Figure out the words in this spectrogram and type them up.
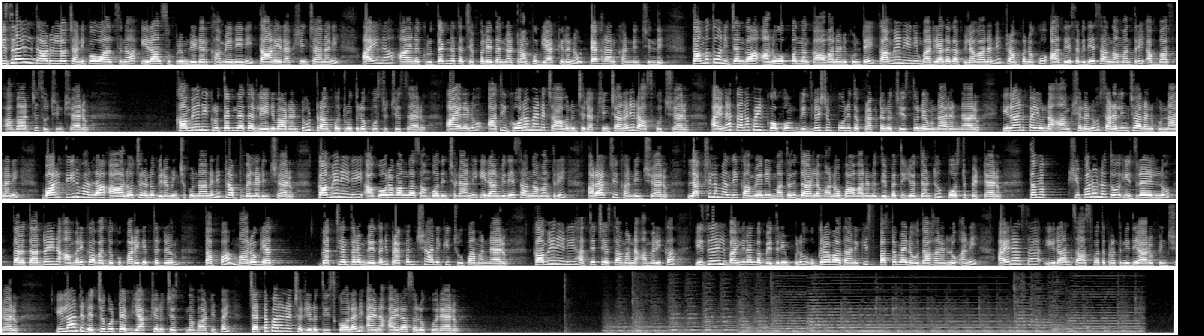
Israel దాడుల్లో చనిపోవాల్సిన Iran supreme leader ఖమేనేని తానే రక్షించానని అయినా ఆయన కృతజ్ఞత చెప్పలేదన్న ట్రంప్ వ్యాఖ్యలను టెహ్రాన్ ఖండించింది. తమతో నిజంగా అణు ఒప్పందం కావాలనుకుంటే ఖమేనేని మర్యాదగా పిలవాలని ట్రంప్నకు ఆ దేశ విదేశాంగ మంత్రి అబ్బాస్ అగార్చి సూచించారు. ఖమేని కృతజ్ఞత లేనివాడంటూ ట్రంప్ ట్రూత్లో పోస్టు చేశారు. ఆయనను అతి ఘోరమైన చావు నుంచి రక్షించానని రాసుకొచ్చారు. అయినా తనపై కోపం విద్వేషపూరిత ప్రకటనలు చేస్తూనే ఉన్నారన్నారు. ఇరాన్పై ఉన్న ఆంక్షలను సడలించాలనుకున్నానని వారి తీరు వల్ల ఆ ఆలోచనను విరమించుకున్నానని ట్రంప్ వెల్లడించారు. ఖమేనీని అగౌరవంగా సంబోధించడాన్ని ఇరాన్ విదేశాంగ మంత్రి అరాక్చి ఖండించారు. లక్షల మంది ఖమేనీ మద్దతుదారుల మనోభావాలను దెబ్బతీయొద్దంటూ పోస్టు పెట్టారు. తమ క్షిపణులతో ఇజ్రాయెల్ను తన తండ్రైన అమెరికా వద్దకు పరిగెత్తడం తప్ప మరో గ్యా- గత్యంతరం లేదని ప్రపంచానికి చూపామన్నారు. ఖమేనీని హత్య చేస్తామన్న అమెరికా ఇజ్రాయెల్ బహిరంగ బెదిరింపులు ఉగ్రవాదానికి స్పష్టమైన ఉదాహరణలు అని ఐరాసా ఇరాన్ శాశ్వత ప్రతినిధి ఆరోపించారు. ఇలాంటి రెచ్చగొట్టే వ్యాఖ్యలు చేస్తున్న వాటిపై చట్టపరమైన చర్యలు తీసుకోవాలని ఆయన ఐరాసలో కోరారు.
